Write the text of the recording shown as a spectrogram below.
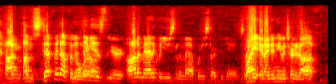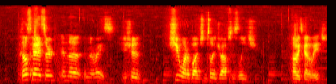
I'm I'm stepping up in the, The thing world. is, you're automatically using the map when you start the game. So right, and I didn't even turn it off. Those guys are in the in the race. You should shoot one a bunch until he drops his leech. Oh, he's got a leech.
